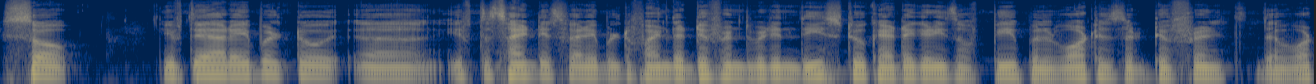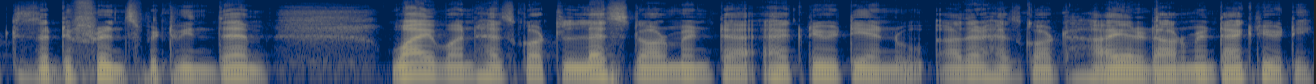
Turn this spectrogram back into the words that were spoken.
So, if they are able to uh, if the scientists were able to find the difference between these two categories of people what is the difference the, what is the difference between them? Why one has got less dormant uh, activity and other has got higher dormant activity?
